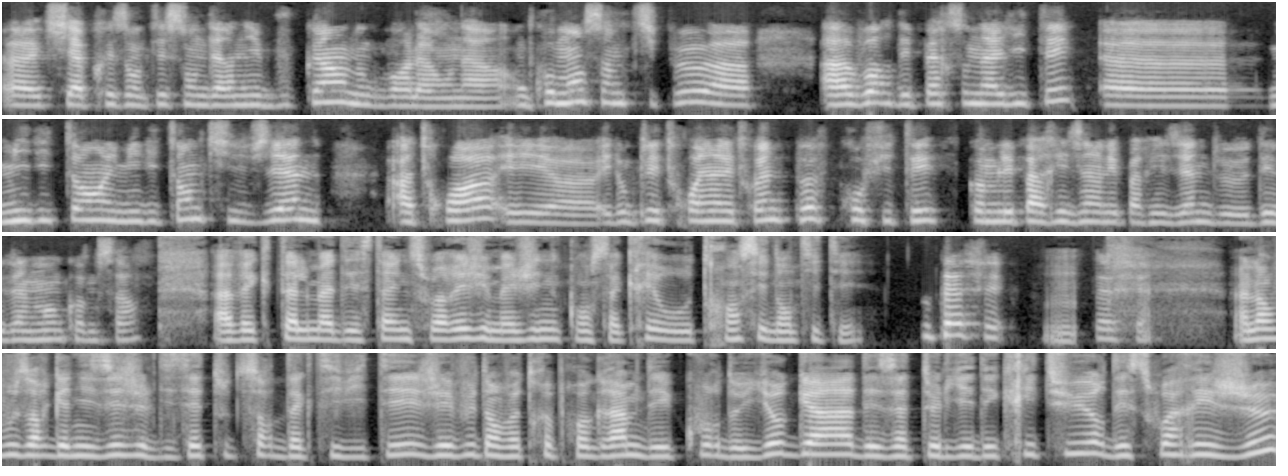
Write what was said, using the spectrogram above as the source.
euh, qui a présenté son dernier bouquin. Donc voilà, on, a, on commence un petit peu à, avoir des personnalités euh, militants et militantes qui viennent à Troyes. Et, et, donc les Troyens et les Troyennes peuvent profiter, comme les Parisiens et les Parisiennes, d'événements comme ça. Avec Talma Desta, une soirée, j'imagine, consacrée aux transidentités. Tout à fait. Mm. Tout à fait. Alors vous organisez, je le disais, toutes sortes d'activités. J'ai vu dans votre programme des cours de yoga, des ateliers d'écriture, des soirées jeux,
